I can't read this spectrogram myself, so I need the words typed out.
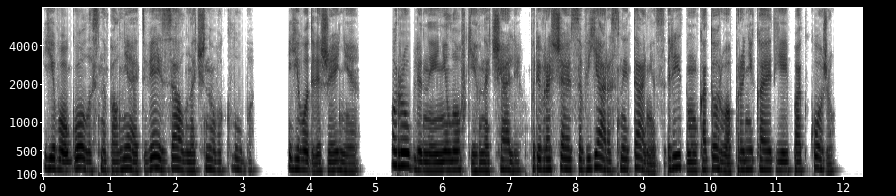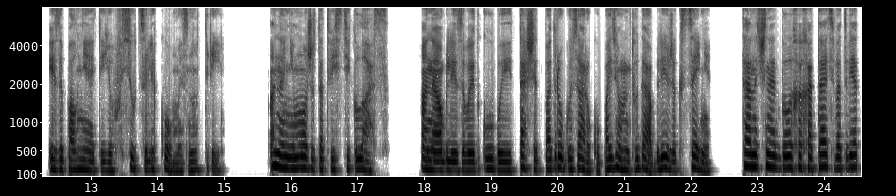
Его голос наполняет весь зал ночного клуба. Его движения, рубленные и неловкие вначале, превращаются в яростный танец, ритм которого проникает ей под кожу и заполняет ее всю целиком изнутри. Она не может отвести глаз. Она облизывает губы и тащит подругу за руку. Пойдем туда, ближе к сцене. Та начинает было хохотать в ответ,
